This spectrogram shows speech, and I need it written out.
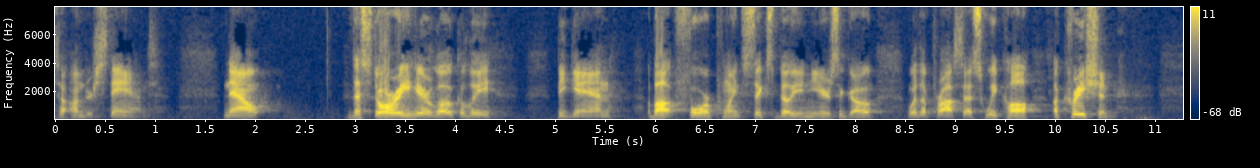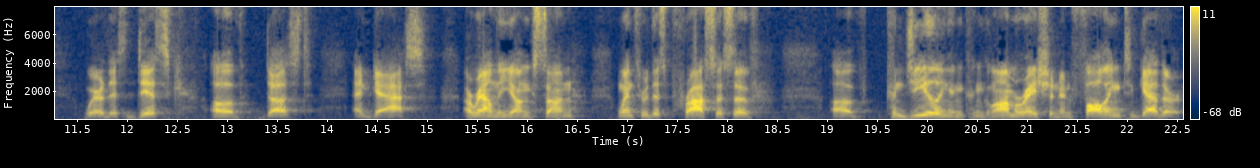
to understand. Now, the story here locally began about 4.6 billion years ago with a process we call accretion, where this disk of dust and gas around the young sun went through this process of, of congealing and conglomeration and falling together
